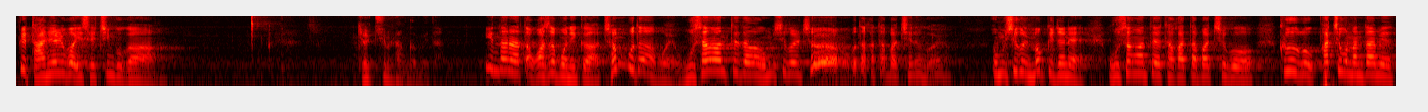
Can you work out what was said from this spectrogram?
그 다니엘과 이 세 친구가 결심을 한 겁니다. 이 나라 딱 와서 보니까 전부 다 뭐예요? 우상한테다가 음식을 전부 다 갖다 바치는 거예요. 음식을 먹기 전에 우상한테 다 갖다 바치고 그 바치고 난 다음에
